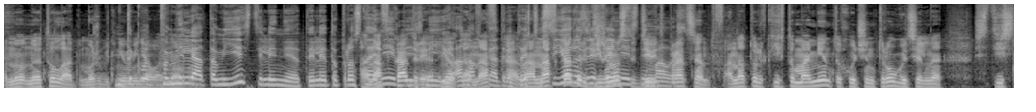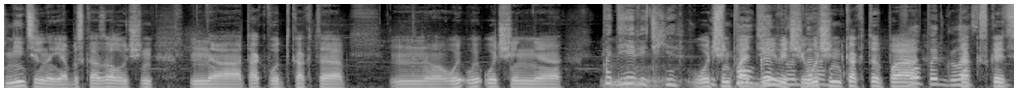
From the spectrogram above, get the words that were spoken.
но, но это ладно, может быть, не ну, у меня. Вот Памеля там есть или нет? Или это просто она в кадре? Нет, она, она в кадре. Есть она в кадре 99%. Она только в каких-то моментах очень трогательно, стеснительно, я бы сказал, очень а, так вот как-то очень э, по девичьи. Очень по девичьи, да. очень как-то по, так сказать,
